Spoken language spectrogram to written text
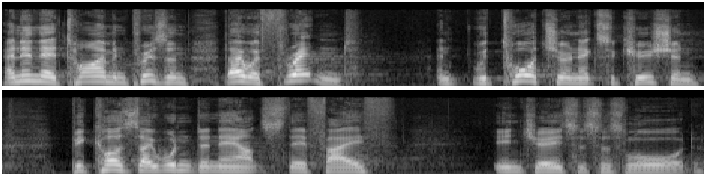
And in their time in prison, they were threatened and with torture and execution because they wouldn't denounce their faith in Jesus as Lord.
